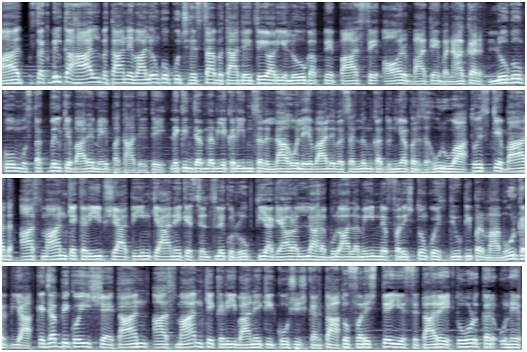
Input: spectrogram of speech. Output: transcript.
बाद मुस्तबिल का हाल बताने वालों को कुछ हिस्सा बता देते और ये लोग अपने पास से और बातें बनाकर लोगों को मुस्तकबिल के बारे में बता देते देते। लेकिन जब नबी करीम सल्लल्लाहु वसल्लम का दुनिया पर जहूर हुआ तो इसके बाद आसमान के करीब शयातीन के आने के सिलसिले को रोक दिया गया और अल्लाह आलमीन ने फरिश्तों को इस ड्यूटी पर मामूर कर दिया कि जब भी कोई शैतान आसमान के करीब आने की कोशिश करता तो फरिश्ते ये सितारे तोड़कर उन्हें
